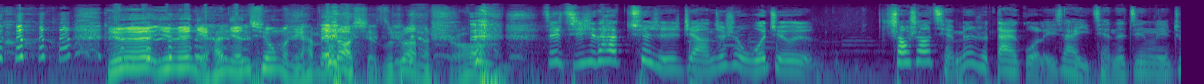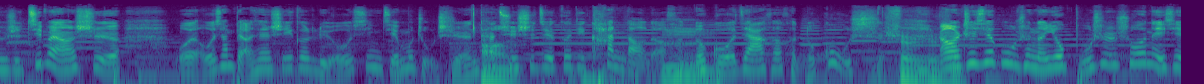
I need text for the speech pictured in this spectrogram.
因为因为你还年轻嘛，你还没到写自传的时候。这其实他确实是这样，就是我只有。稍稍前面的时候带过了一下以前的经历，就是基本上是我我想表现是一个旅游性节目主持人，他哦去世界各地看到的很多嗯国家和很多故事。是是是，然后这些故事呢，又不是说那些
